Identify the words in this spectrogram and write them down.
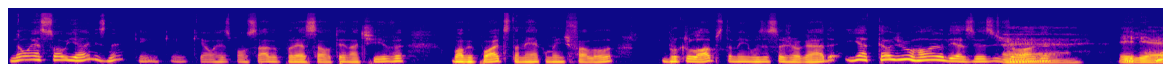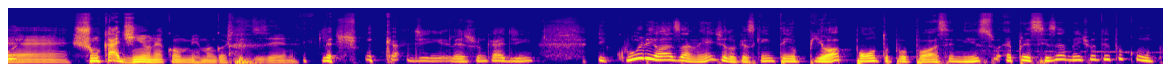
Não é só o Yannis, né? Quem, quem, quem é o responsável por essa alternativa. Bob Potts também é, como a gente falou. Brook Lopes também usa essa jogada. E até o Drew Holiday às vezes é... joga ele é chuncadinho, né? Como minha irmã gosta de dizer, né? ele é chuncadinho, ele é chuncadinho. E curiosamente, Lucas, quem tem o pior ponto por posse nisso é precisamente o Antetokounmpo.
